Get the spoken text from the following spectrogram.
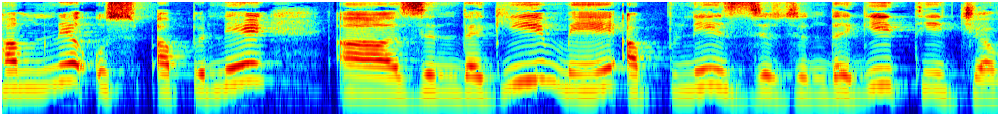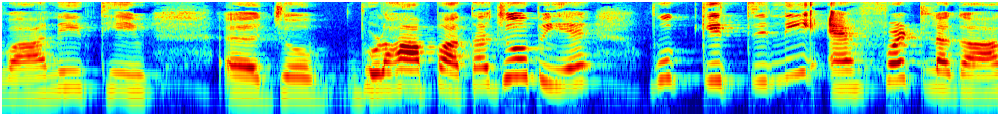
ہم نے اس اپنے زندگی میں اپنی زندگی تھی، جوانی تھی جو بڑھاپا تھا، جو بھی ہے، وہ کتنی ایفرٹ لگا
